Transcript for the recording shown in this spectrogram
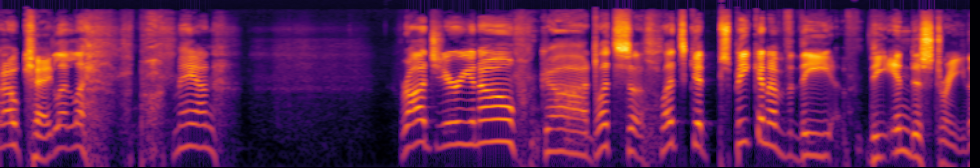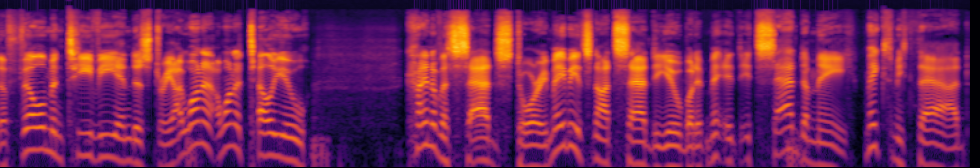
Okay, let, let man. Roger, you know, God, let's uh, let's get speaking of the the industry, the film and TV industry. I want to I want to tell you kind of a sad story. Maybe it's not sad to you, but it, it it's sad to me. Makes me sad.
